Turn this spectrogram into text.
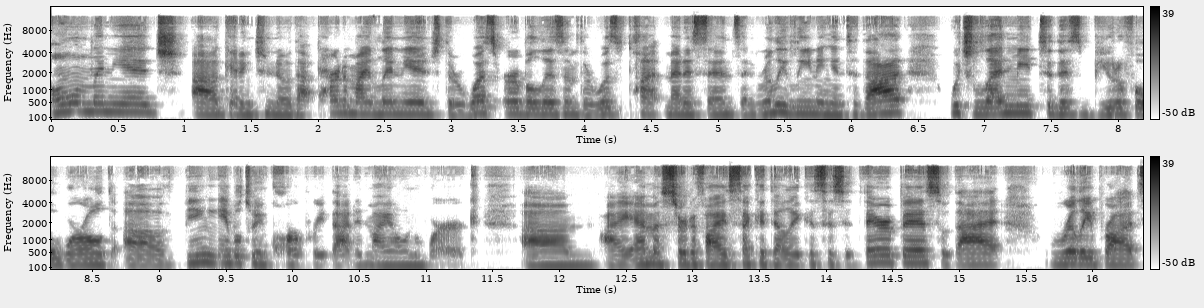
own lineage, uh, getting to know that part of my lineage. There was herbalism, there was plant medicines, and really leaning into that, which led me to this beautiful world of being able to incorporate that in my own work. Um, I am a certified psychedelic assisted therapist, so that really brought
